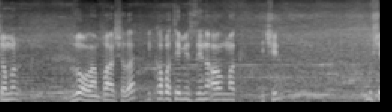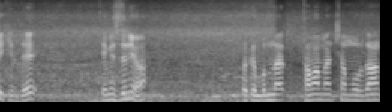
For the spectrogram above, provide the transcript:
çamurlu olan parçalar bir kaba temizliğini almak için bu şekilde temizleniyor. Bakın bunlar tamamen çamurdan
